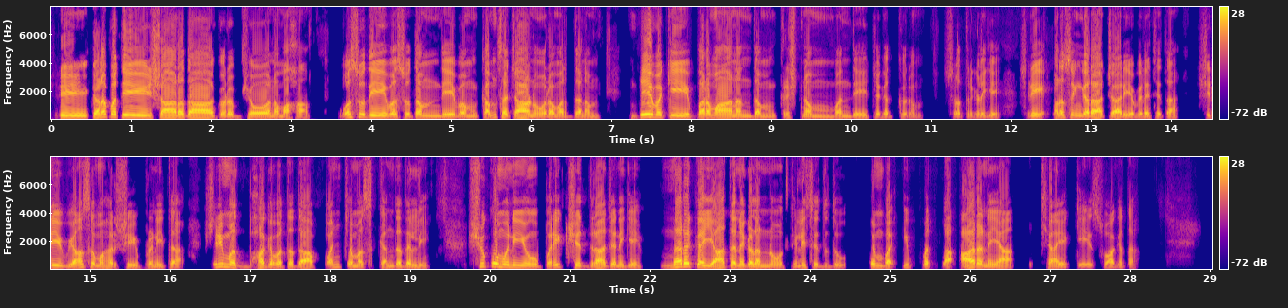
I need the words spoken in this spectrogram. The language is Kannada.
ಶ್ರೀ ಗಣಪತಿ ಶಾರದಾ ಗುರುಭ್ಯೋ ನಮಃ. ವಸುದೇವ ಸುತಂ ದೇವಂ ಕಂಸಚಾಣೂರಮರ್ದನಂ. ದೇವಕಿ ಪರಮಾನಂದಂ ಕೃಷ್ಣಂ ವಂದೇ ಜಗದ್ಗುರು. ಶ್ರೋತೃಗಳಿಗೆ ಶ್ರೀ ಅಳಸಿಂಗರಾಚಾರ್ಯ ವಿರಚಿತ ಶ್ರೀ ವ್ಯಾಸ ಮಹರ್ಷಿ ಪ್ರಣೀತ ಶ್ರೀಮದ್ ಭಾಗವತದ ಪಂಚಮ ಸ್ಕಂದದಲ್ಲಿ ಶುಕಮುನಿಯು ಪರೀಕ್ಷಿದ್ರಾಜನಿಗೆ ನರಕ ಯಾತನೆಗಳನ್ನು ತಿಳಿಸಿದುದು ಎಂಬ ಇಪ್ಪತ್ತ ಆರನೆಯ ಅಧ್ಯಾಯಕ್ಕೆ ಸ್ವಾಗತ.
